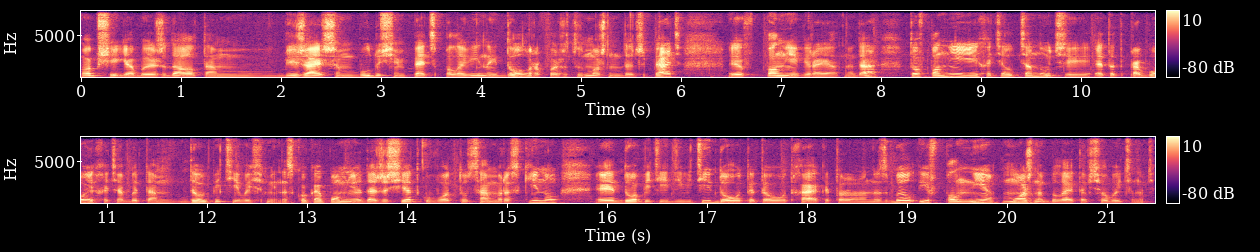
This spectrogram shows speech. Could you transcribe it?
вообще я бы ожидал там в ближайшем будущем 5,5 долларов, возможно даже 5, э, вполне вероятно, да, то вполне и хотел тянуть этот пробой хотя бы там до 5,8. Насколько я помню, я даже сетку вот ту самую раскинул э, до 5,9, до вот этого вот хая, который у нас был, и вполне можно было это все вытянуть.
